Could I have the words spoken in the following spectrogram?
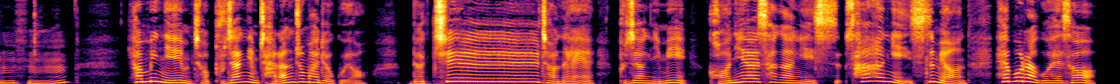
음흠, 현미님, 저 부장님 자랑 좀 하려고요. 며칠 전에 부장님이 건의할 상황이, 있, 사항이 있으면 해보라고 해서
